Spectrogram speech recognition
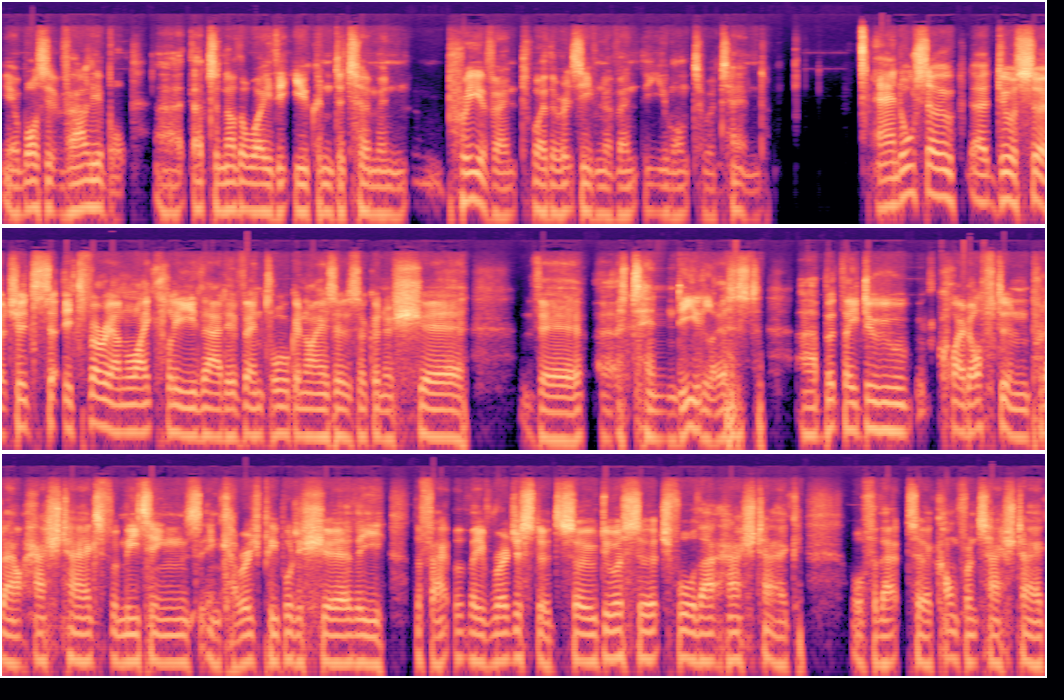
You know, was it valuable? Uh, that's another way that you can determine pre-event whether it's even an event that you want to attend and also uh, do a search. It's it's very unlikely that event organizers are going to share their uh, attendee list, uh, but they do quite often put out hashtags for meetings, encourage people to share the the fact that they've registered. So do a search for that hashtag or for that uh, conference hashtag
